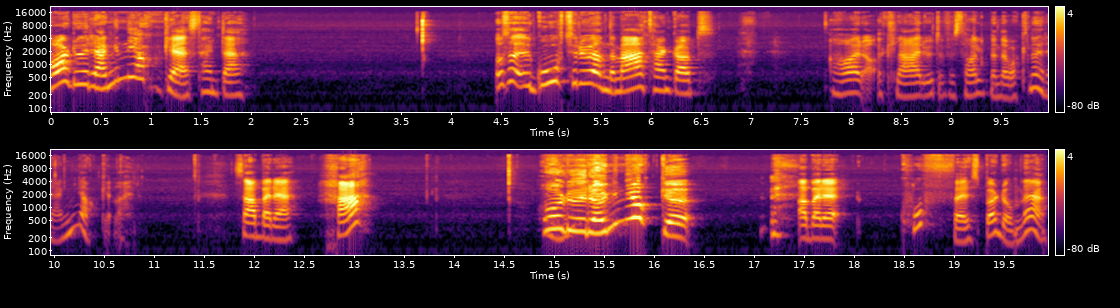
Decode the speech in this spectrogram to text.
'Har du regnjakke?' Tenkte jeg. Og så godtruende meg tenker at jeg har klær ute for salg, men det var ikke noe regnjakke der. Så jeg bare 'Hæ?' 'Har du regnjakke?' Jeg bare 'Hvorfor spør du om det?'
